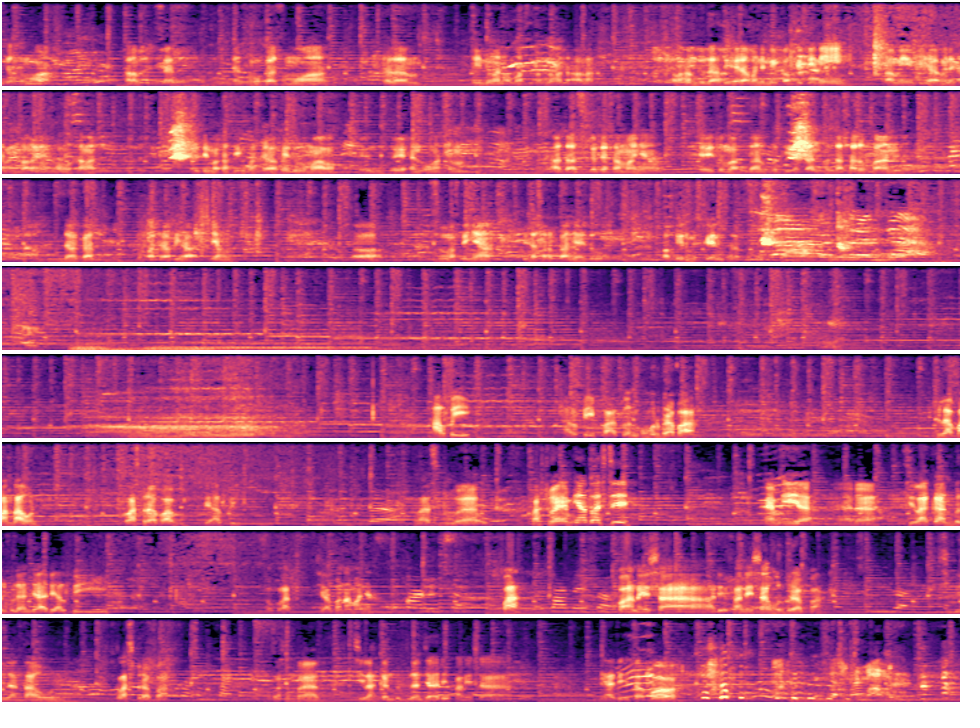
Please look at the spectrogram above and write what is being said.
kita semua. Salam sukses dan semoga semua dalam lindungan Allah Subhanahu wa taala. Alhamdulillah di era pandemi Covid ini kami pihak manajemen NU sangat berterima kasih kepada Baitul Mal NU Ngasem atas kerjasamanya yaitu melakukan kegiatan pentasarufan zakat kepada pihak yang uh, semestinya ditasarufkan yaitu fakir miskin Alfi. Alfi Fatun umur berapa? 8 tahun. Kelas berapa si Alfi? Kelas 2 kelas 2 MI atau SD MI ya, ya ada. Silakan berbelanja adik Alfi. Coklat siapa namanya? Vanessa. Pa Vanessa. Vanessa. Adik Vanessa umur berapa? 9. 9 tahun. Kelas berapa? Kelas 4. kelas 4 silahkan berbelanja adik Vanessa ini adik siapa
